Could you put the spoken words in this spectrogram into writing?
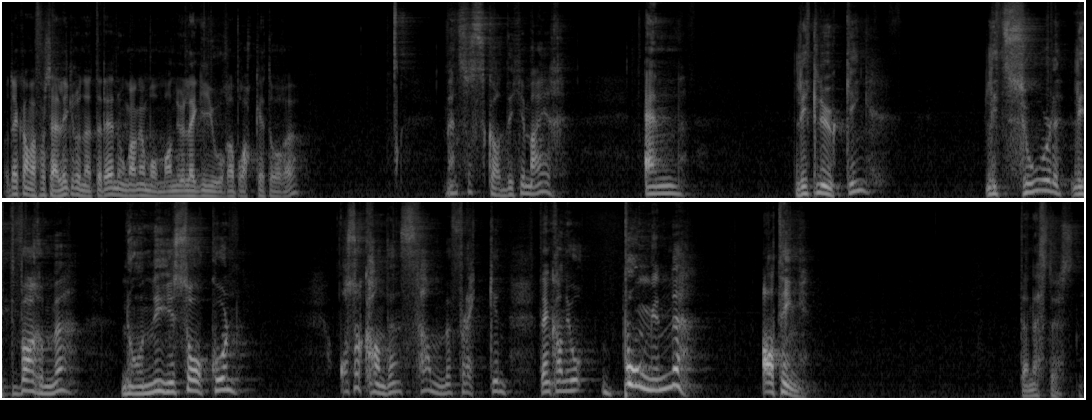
Og Det kan være forskjellige grunner til det. Noen ganger må man jo legge jorda brakk et år òg. Men så skal det ikke mer enn litt luking, litt sol, litt varme, noen nye såkorn. Og så kan den samme flekken den kan jo bugne av ting den neste høsten.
